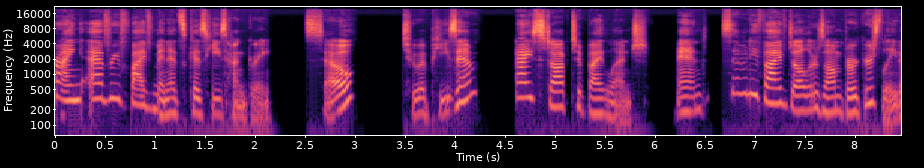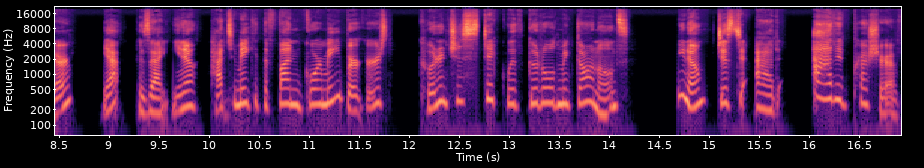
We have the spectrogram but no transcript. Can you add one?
crying every five minutes because he's hungry. So, to appease him, I stopped to buy lunch. And $75 on burgers later, yeah, because I, you know, had to make it the fun gourmet burgers, couldn't just stick with good old McDonald's, you know, just to add added pressure of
